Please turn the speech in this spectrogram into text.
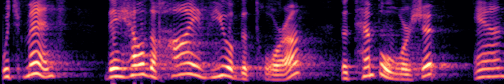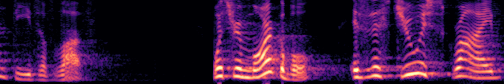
Which meant they held a high view of the Torah, the temple worship, and deeds of love. What's remarkable is this Jewish scribe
